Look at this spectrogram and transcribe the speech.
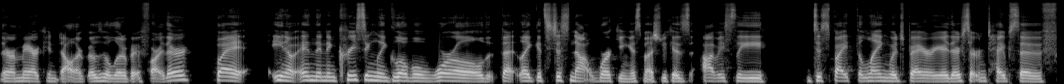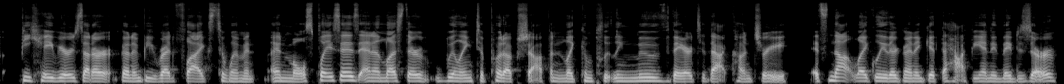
their American dollar goes a little bit farther. But you know, in an increasingly global world that like it's just not working as much because obviously despite the language barrier, there's certain types of behaviors that are going to be red flags to women in most places. And unless they're willing to put up shop and like completely move there to that country, it's not likely they're going to get the happy ending they deserve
